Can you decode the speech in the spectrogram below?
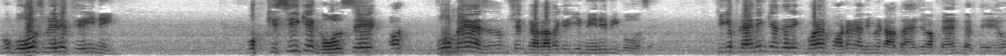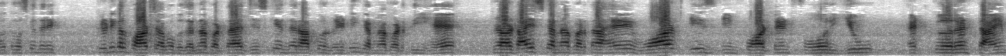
وہ گولز میرے تھے ہی نہیں۔ وہ کسی کے گول سے اور وہ میں ایزمشن کر رہا تھا کہ یہ میرے بھی گولز ہیں۔ کیونکہ پلاننگ کے اندر ایک بڑا امپورٹنٹ ایلیمنٹ آتا ہے، جب آپ پلان کرتے ہو تو اس کے اندر ایک کریٹیکل پارٹ سے آپ کو گزرنا پڑتا ہے، جس کے اندر آپ کو ریٹنگ کرنا پڑتی ہے۔ پریورٹائز کرنا پڑتا ہے what is important for you at current time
